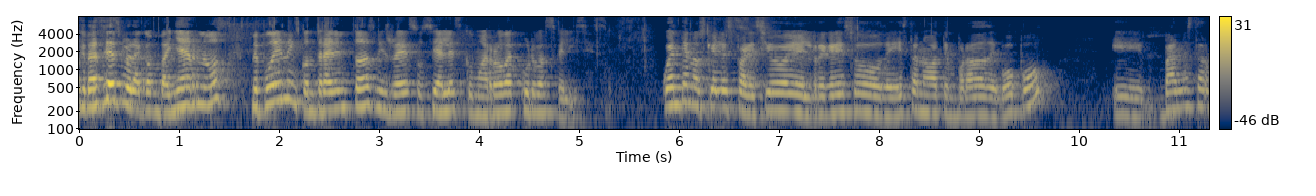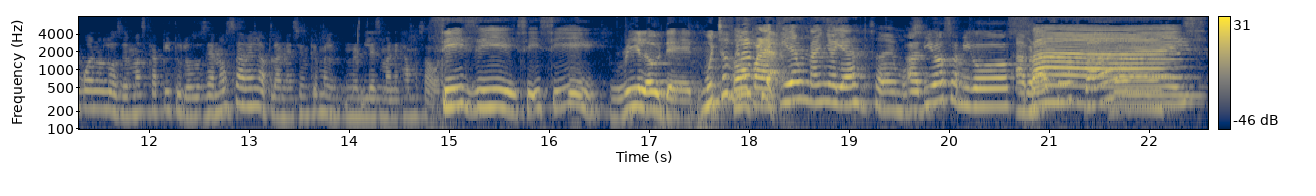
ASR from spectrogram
gracias por acompañarnos. Me pueden encontrar en todas mis redes sociales como arroba curvas felices. Cuéntenos qué les pareció el regreso de esta nueva temporada de Bopo. Eh, van a estar buenos los demás capítulos. O sea, no saben la planeación que me- me- les manejamos ahora. Sí, sí, sí, sí. Reloaded. Muchas Como gracias. para aquí de un año ya sabemos. Adiós, amigos. Abrazos, bye. Bye.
